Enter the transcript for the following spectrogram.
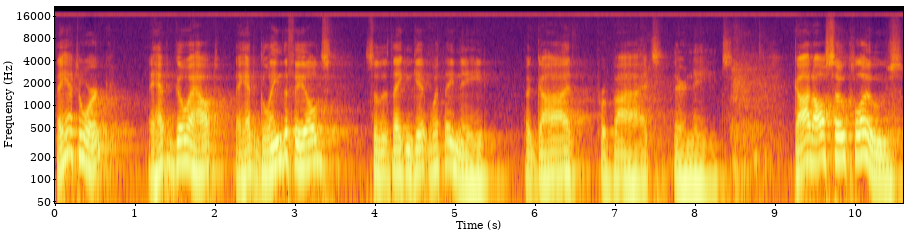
They have to work, they had to go out, they had to glean the fields so that they can get what they need, but God provides their needs. God also clothes.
